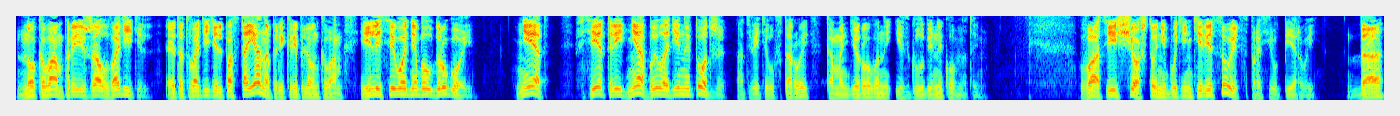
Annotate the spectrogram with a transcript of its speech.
Но к вам приезжал водитель. Этот водитель постоянно прикреплен к вам или сегодня был другой? Нет, «Все три дня был один и тот же», — ответил второй, командированный из глубины комнаты. «Вас еще что-нибудь интересует?» — спросил первый. «Да.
